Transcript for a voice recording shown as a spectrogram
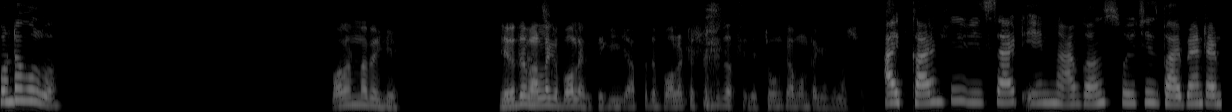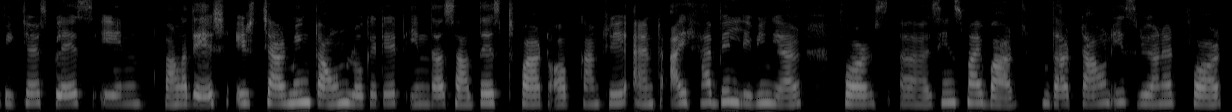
কোনটা বলবো বলেন না দেখি যেটাতে ভালো আচ্ছা লাগে বলেন দেখি আপনাদের বলারটা শুনতে যাচ্ছে যে টোন কেমন থাকে বলার সময় I currently reside in Nargons, which is vibrant and picturesque place in Bangladesh. It's charming town located in the southeast part of country, and I have been living here for uh, since my birth. The town is renowned for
